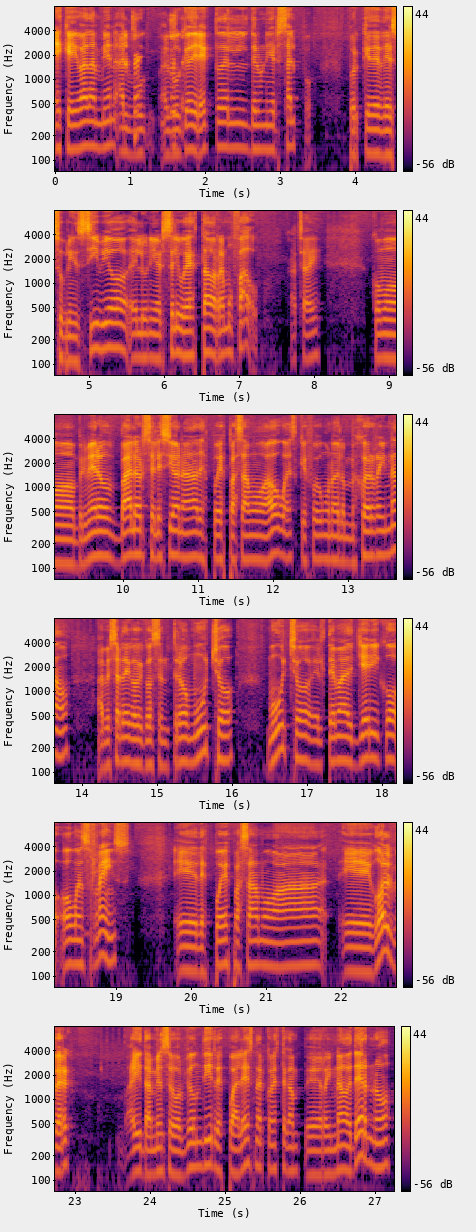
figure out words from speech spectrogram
Es que iba también al, al buqueo directo del, Universal, porque desde su principio el Universal hubiera estado remufado, ¿cachai? Como primero Valor se lesiona, después pasamos a Owens, que fue uno de los mejores reinados, a pesar de que concentró mucho mucho el tema de Jericho Owens Reigns. Eh, después pasamos a eh, Goldberg. Ahí también se volvió a hundir. Después a Lesnar con este eh, reinado eterno.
